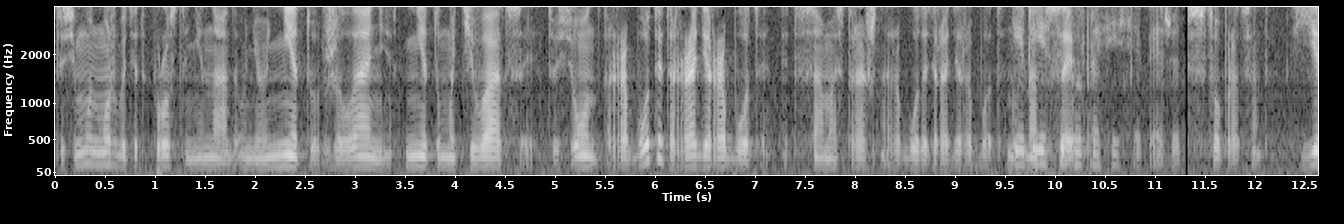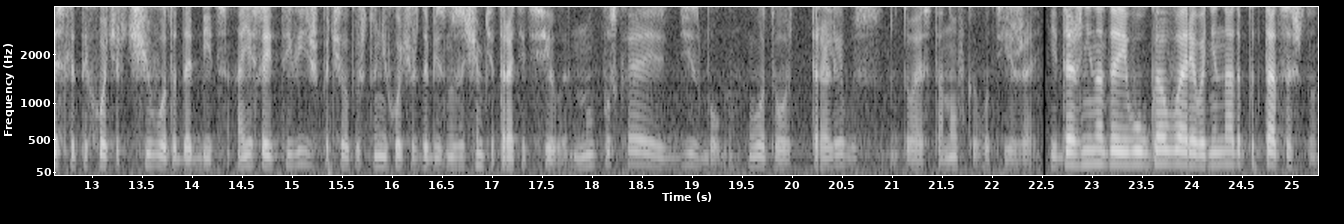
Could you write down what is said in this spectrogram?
То есть ему, может быть, это просто не надо. У него нету желания, нету мотивации. То есть он работает ради работы. Это самое страшное, работать ради работы. Нужна и это есть цель. любой профессии, опять же. Сто процентов. Если ты хочешь чего-то добиться, а если ты видишь по человеку, что не хочешь добиться, ну зачем тебе тратить силы? Ну пускай иди с Богом. Вот, вот троллейбус, твоя остановка, вот езжай. И даже не надо его уговаривать, не надо пытаться, что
